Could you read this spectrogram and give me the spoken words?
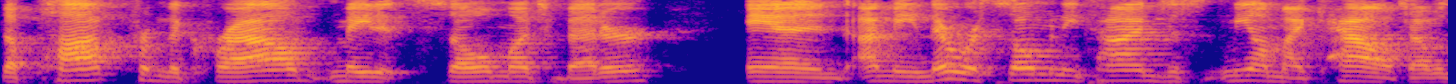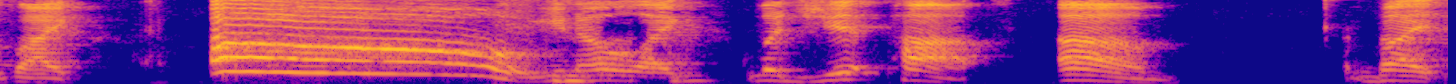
the pop from the crowd made it so much better. And I mean, there were so many times just me on my couch, I was like, oh, you know, like legit pops. Um, but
